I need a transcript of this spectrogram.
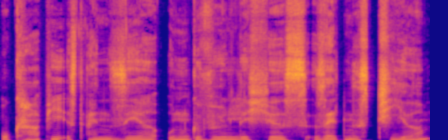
Okapi ist ein sehr ungewöhnliches, seltenes Tier,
